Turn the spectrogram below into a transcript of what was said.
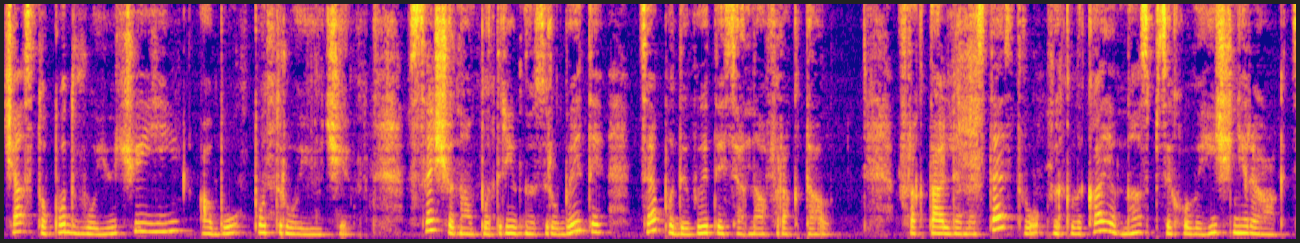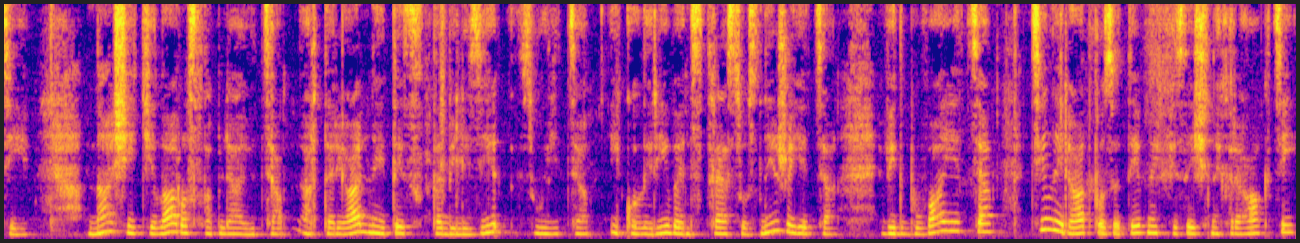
часто подвоюючи її або потроюючи. Все, що нам потрібно зробити, це подивитися на фрактал. Фрактальне мистецтво викликає в нас психологічні реакції. Наші тіла розслабляються, артеріальний тиск стабілізується, і коли рівень стресу знижується, відбувається цілий ряд позитивних фізичних реакцій,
